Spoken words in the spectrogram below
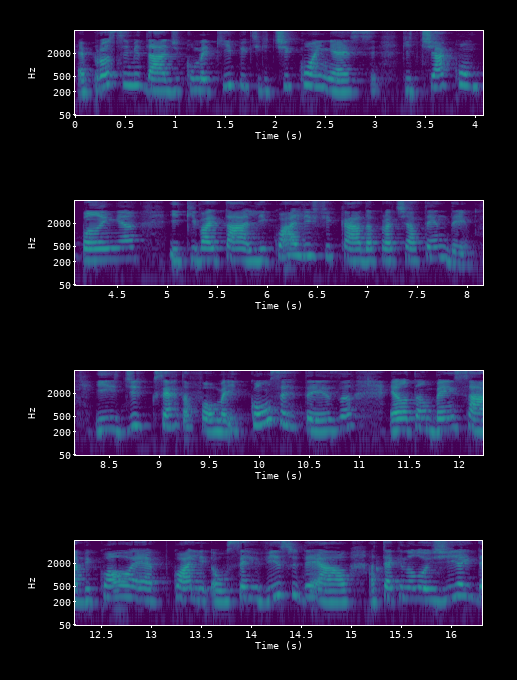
é proximidade com uma equipe que te conhece, que te acompanha e que vai estar tá ali qualificada para te atender. E de certa forma, e com certeza, ela também sabe qual é qual, o serviço ideal, a tecnologia ideal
